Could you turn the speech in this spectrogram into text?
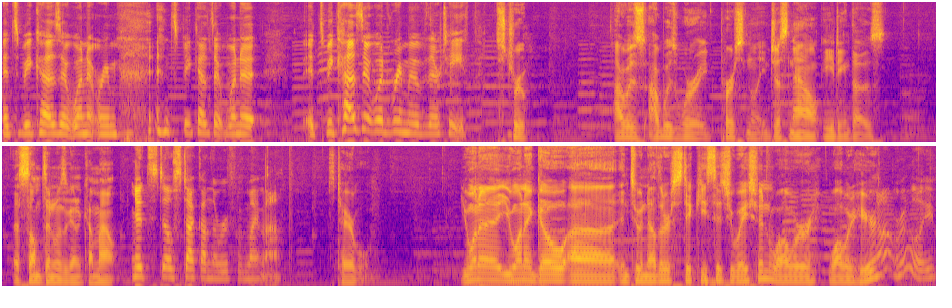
It's because it wouldn't rem- it's because it wouldn't it's because it would remove their teeth. It's true. I was I was worried personally just now eating those that something was going to come out. It's still stuck on the roof of my mouth. It's terrible. You want to you want to go uh, into another sticky situation while we're while we're here? Not really.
